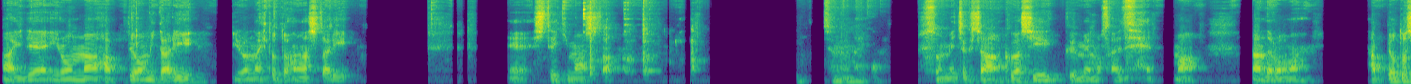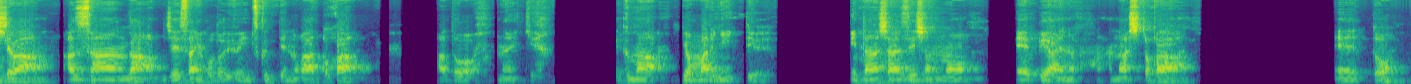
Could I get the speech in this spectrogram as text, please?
はい。で、いろんな発表を見たり、いろんな人と話したり、えーしてきました。そう、めちゃくちゃ詳しくメモされて、まあ、なんだろうな。発表としては、あずさんが j s インフォどういうふうに作ってんのかとか、あと、何やっけ、エクマ402っていう、インターナショナリゼーションの API の話とか、えーっと、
